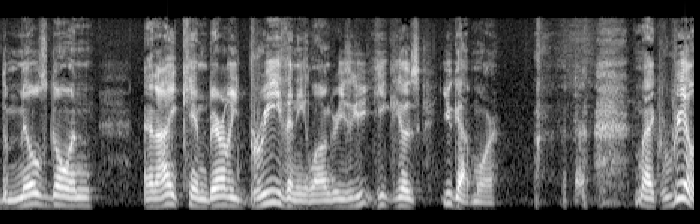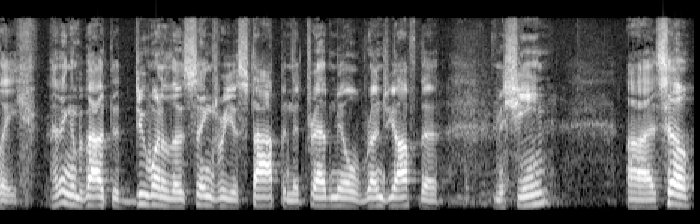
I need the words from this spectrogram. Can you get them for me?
the mill's going and I can barely breathe any longer. He, he goes, You got more. I'm like, Really? I think I'm about to do one of those things where you stop and the treadmill runs you off the machine. Uh, so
